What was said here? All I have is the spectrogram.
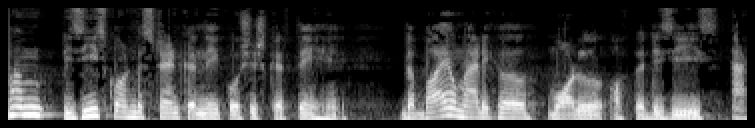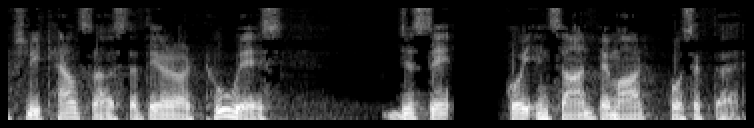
ہم کو کرنے کوشش کرتے ہیں جس سے کوئی انسان بیمار ہو سکتا ہے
